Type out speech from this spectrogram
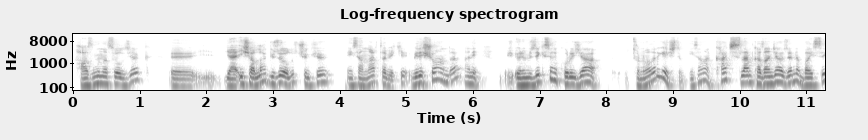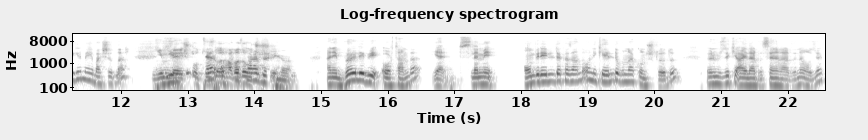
hazmı nasıl olacak? Ee, ya inşallah güzel olur. Çünkü insanlar tabii ki bir de şu anda hani önümüzdeki sene koruyacağı turnuvaları geçtim. İnsanlar kaç slam kazanacağı üzerine bahise girmeye başladılar. 25 20'ler, 30'lar havada 30'lar uçuşuyor. dönüyor. Hani böyle bir ortamda yani Slam'i 11 Eylül'de kazandı. 12 Eylül'de bunlar konuşuluyordu. Önümüzdeki aylarda, senelerde ne olacak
